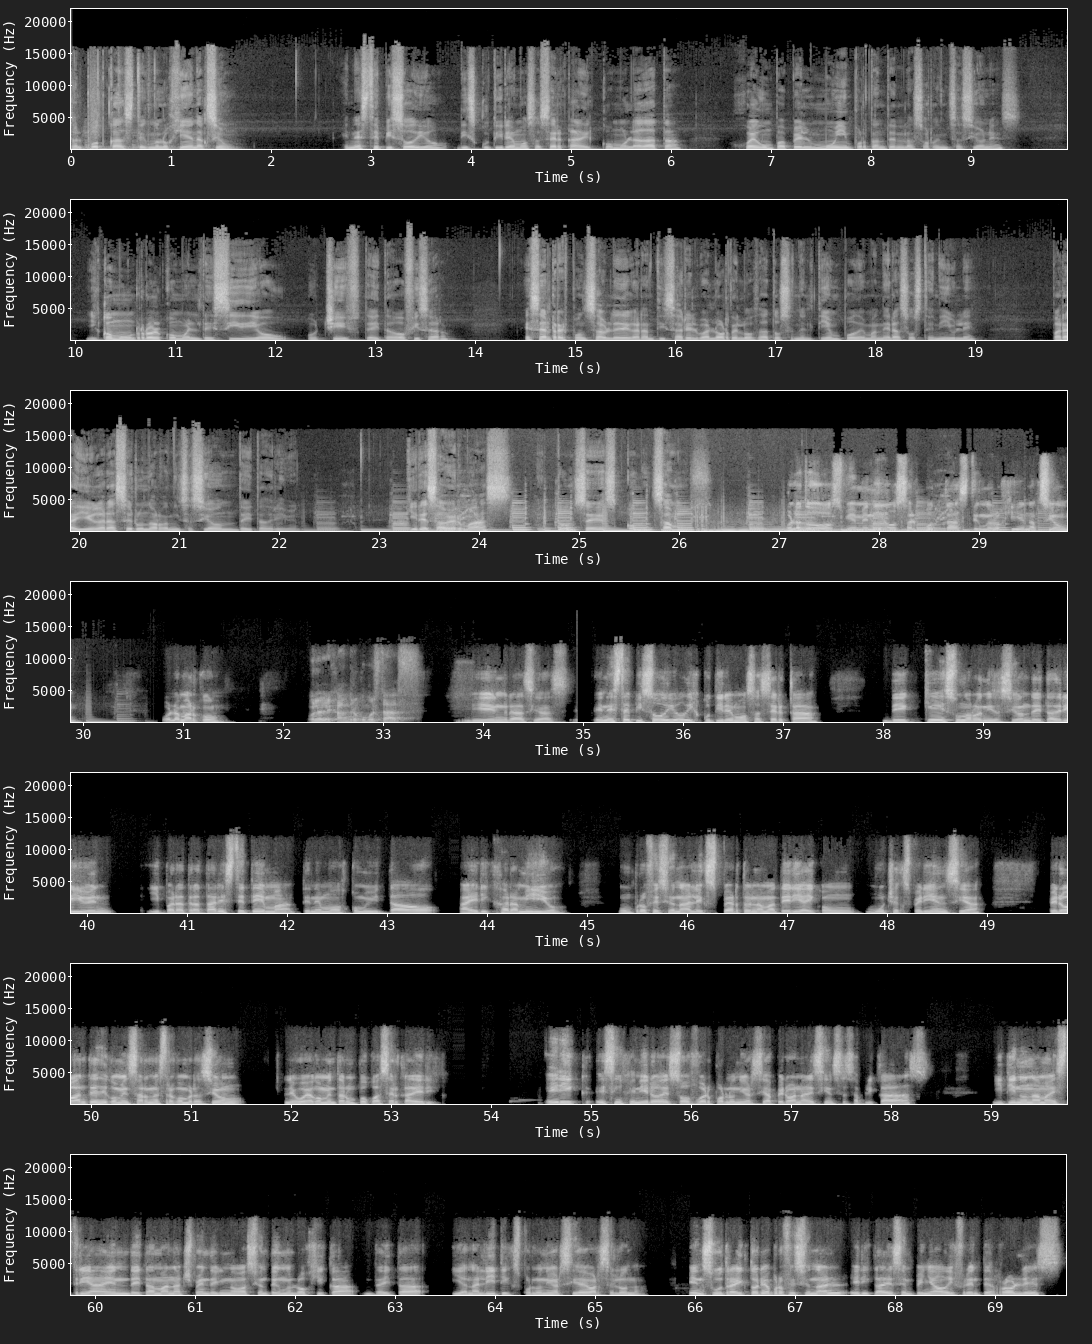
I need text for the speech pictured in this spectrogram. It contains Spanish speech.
Al podcast Tecnología en Acción. En este episodio discutiremos acerca de cómo la data juega un papel muy importante en las organizaciones y cómo un rol como el de CDO o Chief Data Officer es el responsable de garantizar el valor de los datos en el tiempo de manera sostenible para llegar a ser una organización data driven. ¿Quieres saber más? Entonces comenzamos. Hola a todos, bienvenidos al podcast Tecnología en Acción. Hola Marco. Hola Alejandro, ¿cómo estás? Bien, gracias. En este episodio discutiremos acerca de qué es una organización data driven y para tratar este tema tenemos como invitado a Eric Jaramillo, un profesional experto en la materia y con mucha experiencia. Pero antes de comenzar nuestra conversación, le voy a comentar un poco acerca de Eric. Eric es ingeniero de software por la Universidad Peruana de Ciencias Aplicadas y tiene una maestría en Data Management e Innovación Tecnológica, Data y Analytics por la Universidad de Barcelona. En su trayectoria profesional, Eric ha desempeñado diferentes roles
